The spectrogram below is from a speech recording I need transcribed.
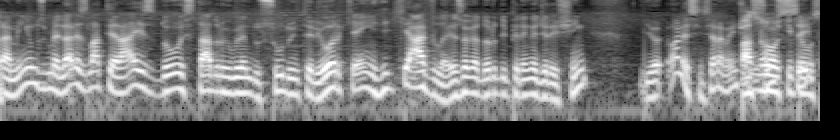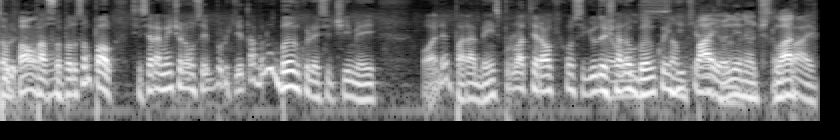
Pra mim um dos melhores laterais do estado do Rio Grande do Sul, do interior, que é Henrique Ávila, ex-jogador do Ipiranga de Erechim. E eu- olha, sinceramente, eu Passou não aqui sei pelo São por- Paulo, Passou né? pelo São Paulo. Sinceramente, eu não sei por que estava no banco nesse time aí. Olha, parabéns pro lateral que conseguiu deixar É no o banco o Henrique Sampaio ali, né, o né? titular. Sampaio,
